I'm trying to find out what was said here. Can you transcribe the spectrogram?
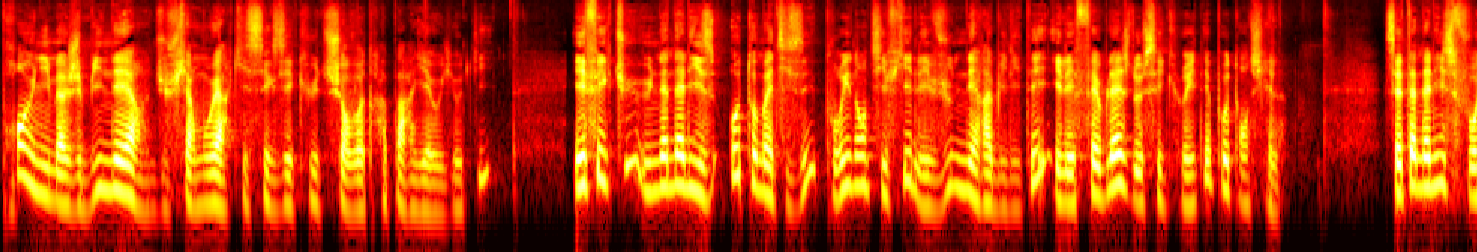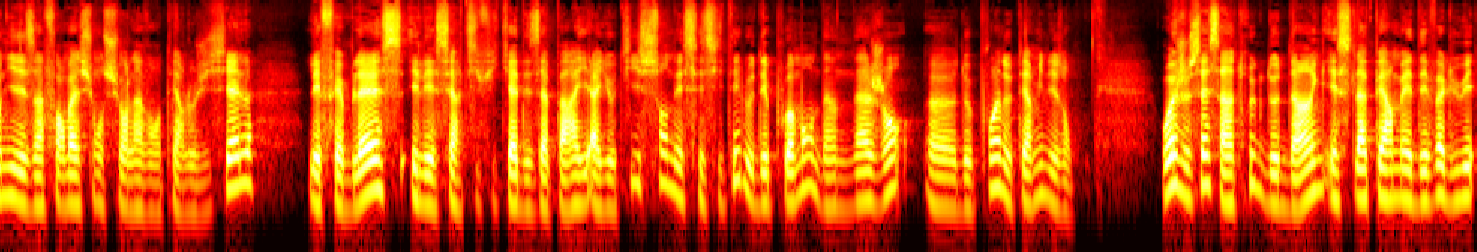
prend une image binaire du firmware qui s'exécute sur votre appareil IoT et effectue une analyse automatisée pour identifier les vulnérabilités et les faiblesses de sécurité potentielles. Cette analyse fournit des informations sur l'inventaire logiciel, les faiblesses et les certificats des appareils IoT sans nécessiter le déploiement d'un agent euh, de point de terminaison. Ouais, je sais, c'est un truc de dingue et cela permet d'évaluer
